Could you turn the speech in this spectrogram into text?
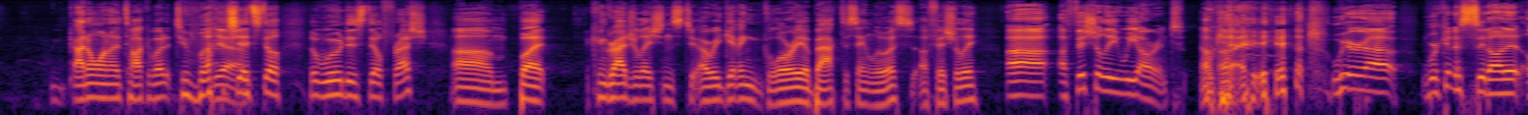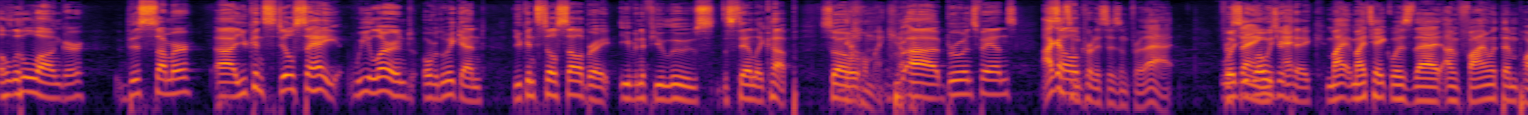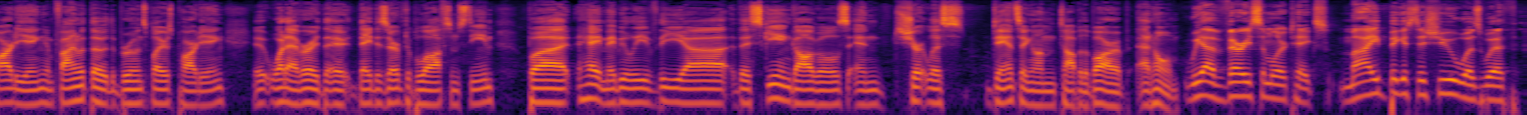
I don't want to talk about it too much. Yeah. It's still the wound is still fresh. Um, but congratulations to. Are we giving Gloria back to St. Louis officially? Uh, officially, we aren't. Okay. We're uh, we're gonna sit on it a little longer this summer. Uh, you can still say, "Hey, we learned over the weekend." You can still celebrate even if you lose the Stanley Cup. So, Oh my God. uh, Bruins fans, I got some criticism for that. What'd you- what was your eh, take? My my take was that I'm fine with them partying. I'm fine with the the Bruins players partying. It, whatever they they deserve to blow off some steam. But hey, maybe leave the uh, the skiing goggles and shirtless dancing on top of the bar at home. we have very similar takes. My biggest issue was with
